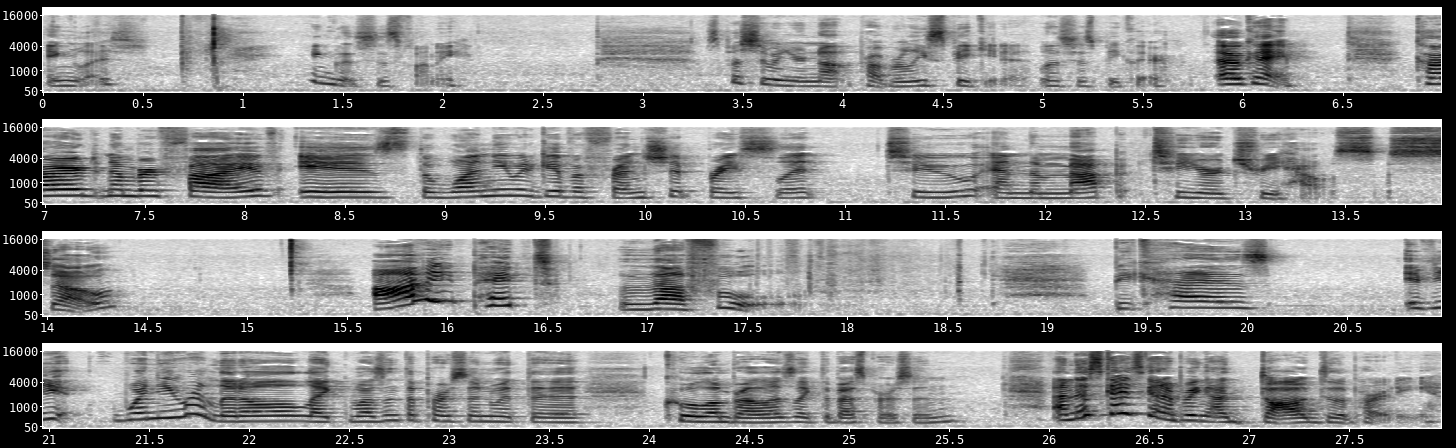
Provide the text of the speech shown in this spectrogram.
English. English is funny. Especially when you're not properly speaking it. Let's just be clear. Okay. Card number five is the one you would give a friendship bracelet to and the map to your treehouse. So, I picked the Fool because if you when you were little, like wasn't the person with the cool umbrellas like the best person? And this guy's gonna bring a dog to the party.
